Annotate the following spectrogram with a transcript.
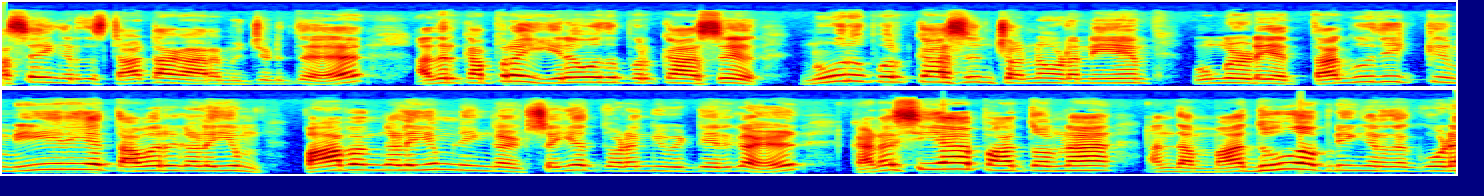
ஆசைங்கிறது ஸ்டார்ட் ஆக ஆரம்பிச்சுடுத்து அதற்கப்புறம் இருபது பொற்காசு நூறு பொற்காசுன்னு சொன்ன உடனே உங்களுடைய தகுதிக்கு மீறிய தவறுகளையும் பாவங்களையும் நீங்கள் செய்ய தொடங்கி விட்டீர்கள் பார்த்தோம்னா அந்த மது அப்படிங்கிறத கூட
